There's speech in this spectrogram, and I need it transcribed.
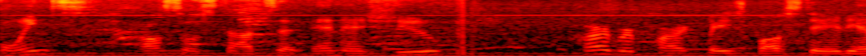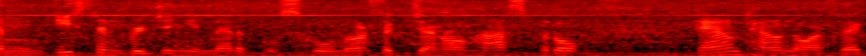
points. Also stops at NSU, Harbor Park Baseball Stadium, Eastern Virginia Medical School, Norfolk General Hospital, downtown Norfolk,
